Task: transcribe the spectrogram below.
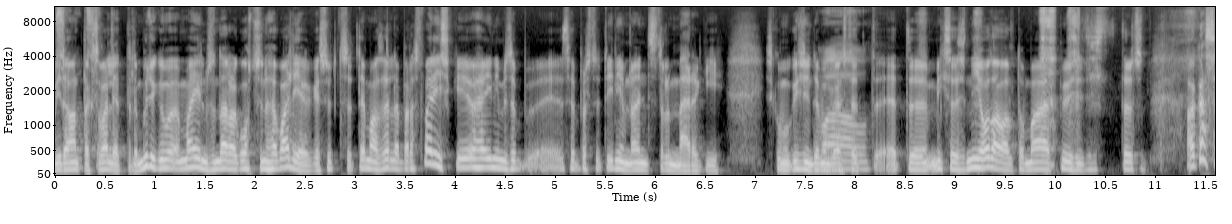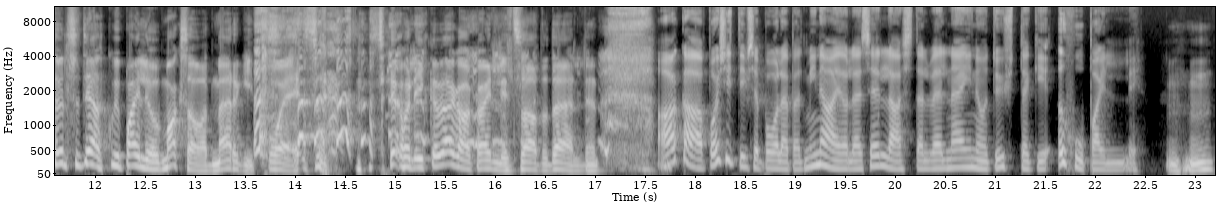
mida antakse valijatele, muidugi ma eelmisel nädalal kohtusin ühe valijaga, kes ütles, et tema sellepärast valiski ühe inimese, sellepärast et inimene andis talle märgi. siis, kui ma küsin tema wow. käest, et, et miks sa siis nii odavalt oma häält müüsid, siis ta ütles, et aga kas sa üldse tead, kui palju maksavad märgid poes see oli ikka väga kallilt saadud hääl nii et. aga positiivse poole pealt, mina ei ole sel aastal veel näinud ühtegi õhupalli mm. -hmm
